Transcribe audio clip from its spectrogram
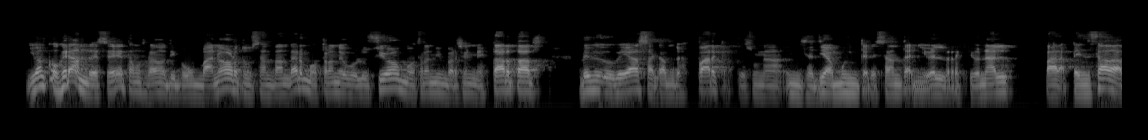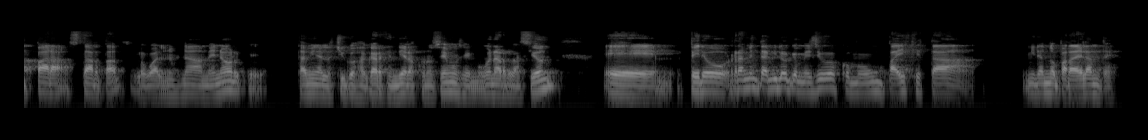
y bancos grandes, ¿eh? estamos hablando tipo un Banorte, un Santander, mostrando evolución, mostrando inversión en startups, BBVA sacando Spark, que es una iniciativa muy interesante a nivel regional, para, pensada para startups, lo cual no es nada menor, que también a los chicos acá argentinos los conocemos y hay muy buena relación. Eh, pero realmente a mí lo que me llevo es como un país que está mirando para adelante,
